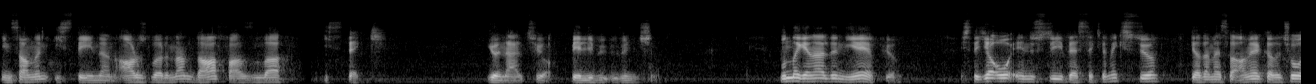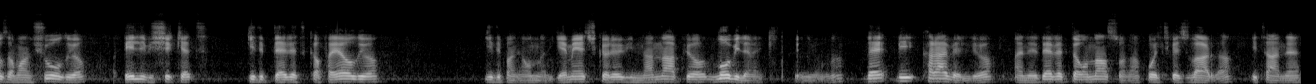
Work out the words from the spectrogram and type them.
insanların isteğinden, arzularından daha fazla istek yöneltiyor belli bir ürün için. Bunu da genelde niye yapıyor? İşte ya o endüstriyi desteklemek istiyor ya da mesela Amerika'da çoğu zaman şu oluyor. Belli bir şirket gidip devleti kafaya alıyor. Gidip hani onları yemeğe çıkarıyor bilmem ne yapıyor. Lobilemek deniyor buna. Ve bir karar veriliyor. Hani devlet de ondan sonra politikacılar da bir tane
